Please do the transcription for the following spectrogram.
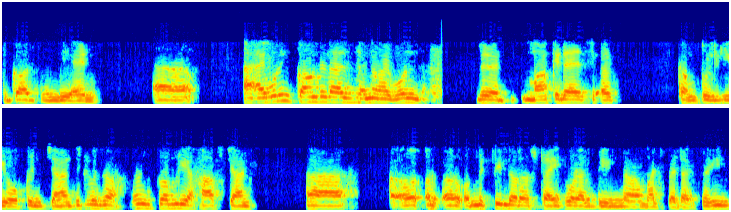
he got in the end. Uh, I wouldn't count it as you know I wouldn't uh, mark it as a completely open chance. It was a probably a half chance. Uh, a, a, a midfielder or a striker would have been uh, much better. So he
